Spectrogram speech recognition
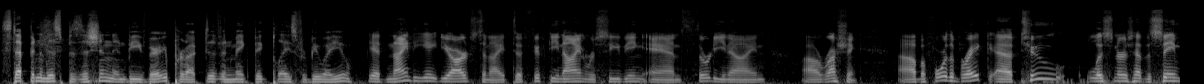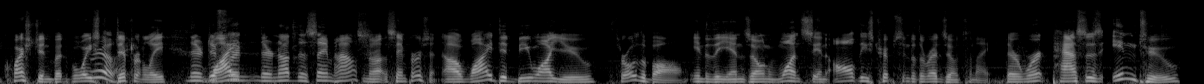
step into this position and be very productive and make big plays for BYU. He had 98 yards tonight, to 59 receiving and 39 uh, rushing. Uh, before the break, uh, two listeners had the same question but voiced Really? differently. They're Why- different. They're not the same house. No, not the same person. Uh, why did BYU throw the ball into the end zone once in all these trips into the red zone tonight? There weren't passes into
